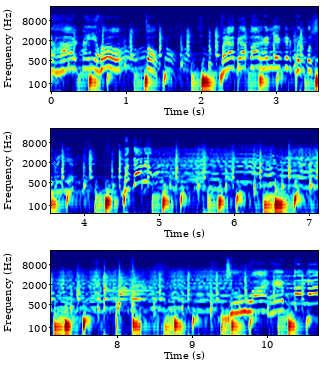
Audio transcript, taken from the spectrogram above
अगर हार नहीं हो तो बड़ा व्यापार है लेकिन फिर कुछ नहीं है मगर जुआ है बड़ा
